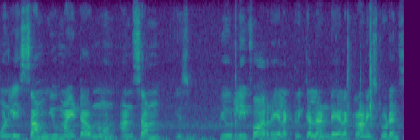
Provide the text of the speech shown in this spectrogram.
Only some you might have known and some is purely for electrical and electronic students.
